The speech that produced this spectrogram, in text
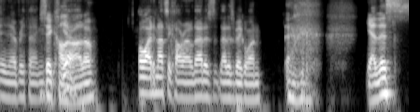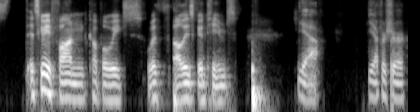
and everything. You say Yeah. Colorado. Oh, I did not say Colorado. That is that is a big one. Yeah. this it's gonna be a fun couple of weeks with all these good teams. Yeah, yeah, for sure.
